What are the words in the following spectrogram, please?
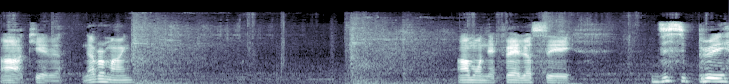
Ah, ok, là. Never mind. Ah, mon effet, là, c'est dissipé.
